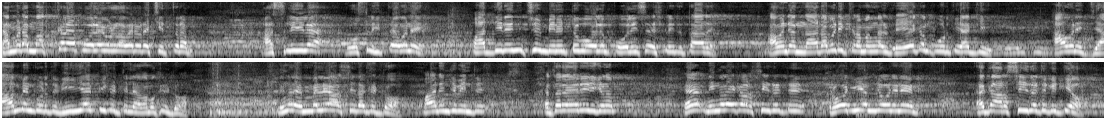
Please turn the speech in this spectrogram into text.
നമ്മുടെ മക്കളെ പോലെയുള്ളവരുടെ ചിത്രം. അശ്ലീല ഹോസ്റ്റലിൽ ഇട്ടവന് പതിനഞ്ച് മിനിറ്റ് പോലും പോലീസ് സ്റ്റേഷനിൽ ഇരുത്താതെ അവന്റെ നടപടിക്രമങ്ങൾ വേഗം പൂർത്തിയാക്കി അവന് ജാമ്യം കൊടുത്ത് വി ഐ പി കിട്ടില്ല നമുക്ക് കിട്ടുമോ നിങ്ങൾ എം എൽ എ അറസ്റ്റ് ചെയ്താൽ കിട്ടുമോ പതിനഞ്ച് മിനിറ്റ്. എത്ര നേരം ഇരിക്കണം? ഏ നിങ്ങളെയൊക്കെ അറസ്റ്റ് ചെയ്തിട്ട് റോജി എം ജോണിനെയും ഒക്കെ അറസ്റ്റ് ചെയ്തിട്ട് കിട്ടിയോ?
